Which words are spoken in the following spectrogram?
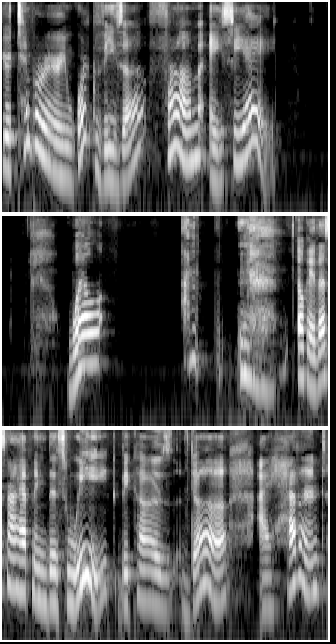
your temporary work visa from ACA. Well, I'm okay, that's not happening this week because, duh, I haven't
